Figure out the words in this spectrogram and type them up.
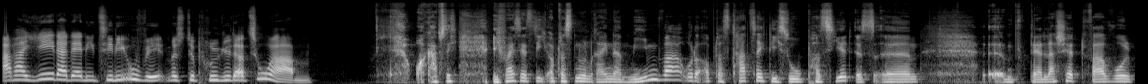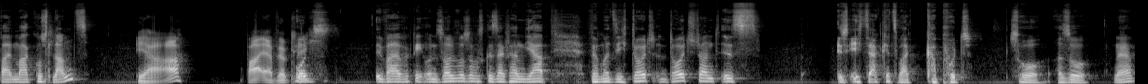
aber jeder, der die CDU wählt, müsste Prügel dazu haben. Oh, gab's nicht. Ich weiß jetzt nicht, ob das nur ein reiner Meme war oder ob das tatsächlich so passiert ist. Ähm, äh, der Laschet war wohl bei Markus Lanz. Ja, war er wirklich? Und war wirklich und soll wohl sowas gesagt haben, ja, wenn man sich Deutsch, Deutschland ist, ich, ich sag jetzt mal kaputt. So, also, ne?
